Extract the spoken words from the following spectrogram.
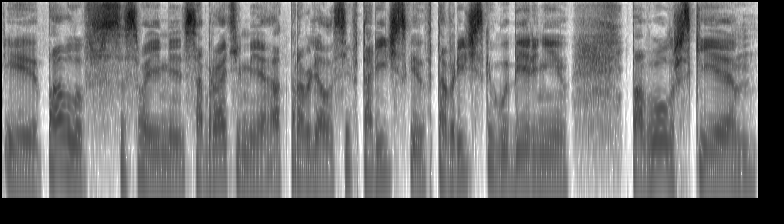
И Павлов со своими собратьями отправлялся в Таврическую, в Таврическую губернию, Поволжские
